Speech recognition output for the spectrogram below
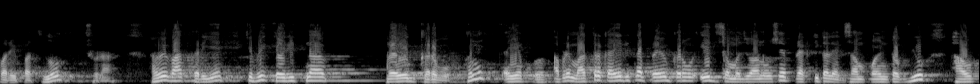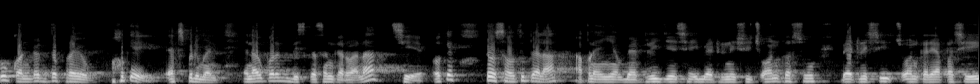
પરિપથનું જોડાણ. હવે વાત કરીએ કે ભાઈ કઈ રીતના પ્રયોગ કરવો અને અહીંયા આપણે માત્ર કઈ રીતના પ્રયોગ કરવો એ જ સમજવાનું છે, practical exam point of view how to conduct the પ્રયોગ, ઓકે? એક્સપેરિમેન્ટ એના ઉપર ડિસ્કશન કરવાના છીએ, ઓકે? તો સૌથી પહેલાં આપણે અહીંયા બેટરી જે છે એ બેટરીની સ્વિચ ઓન કરશું. બેટરી સ્વિચ ઓન કર્યા પછી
